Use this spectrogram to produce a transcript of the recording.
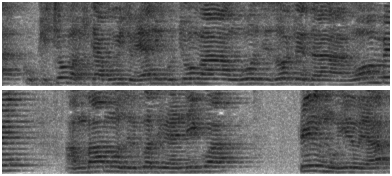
kukichoma kitabu hicho, yaani kuchoma ngozi zote za ng'ombe ambamo zilikuwa zimeandikwa ilmu hiyo ya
